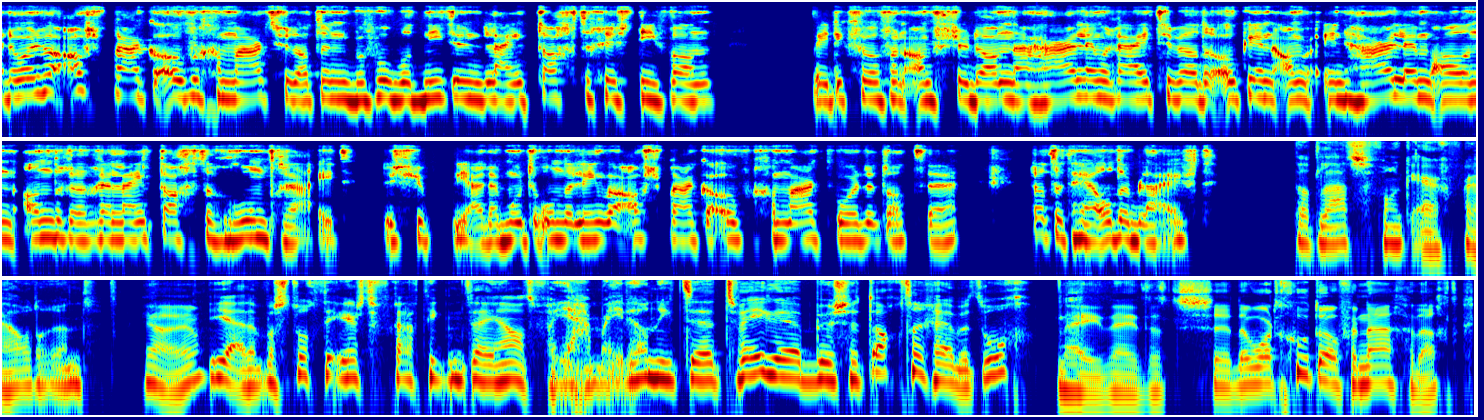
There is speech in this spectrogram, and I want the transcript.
Maar er worden wel afspraken over gemaakt, zodat een, bijvoorbeeld niet een lijn 80 is die van, weet ik veel, van Amsterdam naar Haarlem rijdt, terwijl er ook in, in Haarlem al een andere lijn 80 rondrijdt. Dus je, ja, daar moeten onderling wel afspraken over gemaakt worden dat, eh, dat het helder blijft. Dat laatste vond ik erg verhelderend. Ja, hè? Ja, dat was toch de eerste vraag die ik meteen had. Van ja, maar je wil niet eh, twee bussen 80 hebben, toch? Nee, nee dat is, eh, daar wordt goed over nagedacht.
